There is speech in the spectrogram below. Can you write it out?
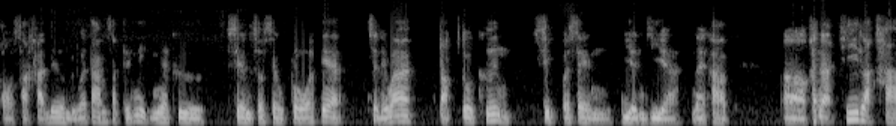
ของสาขาเดิมหรือว่าตามสับเทคนิคเนี่ยคือsame store sales growth เนี่ยจะได้ว่าปรับตัวขึ้น 10%เยือนเยียนะครับขณะที่ราคา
